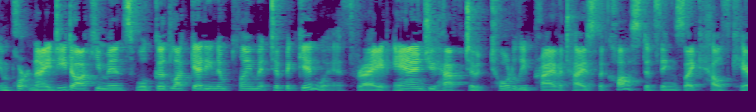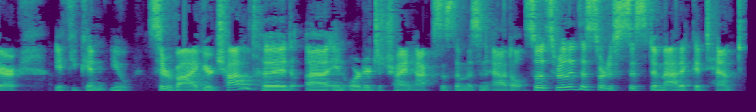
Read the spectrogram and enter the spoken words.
important ID documents, well, good luck getting employment to begin with, right? And you have to totally privatize the cost of things like healthcare if you can, you know, survive your childhood uh, in order to try and access them as an adult. So it's really this sort of systematic attempt,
